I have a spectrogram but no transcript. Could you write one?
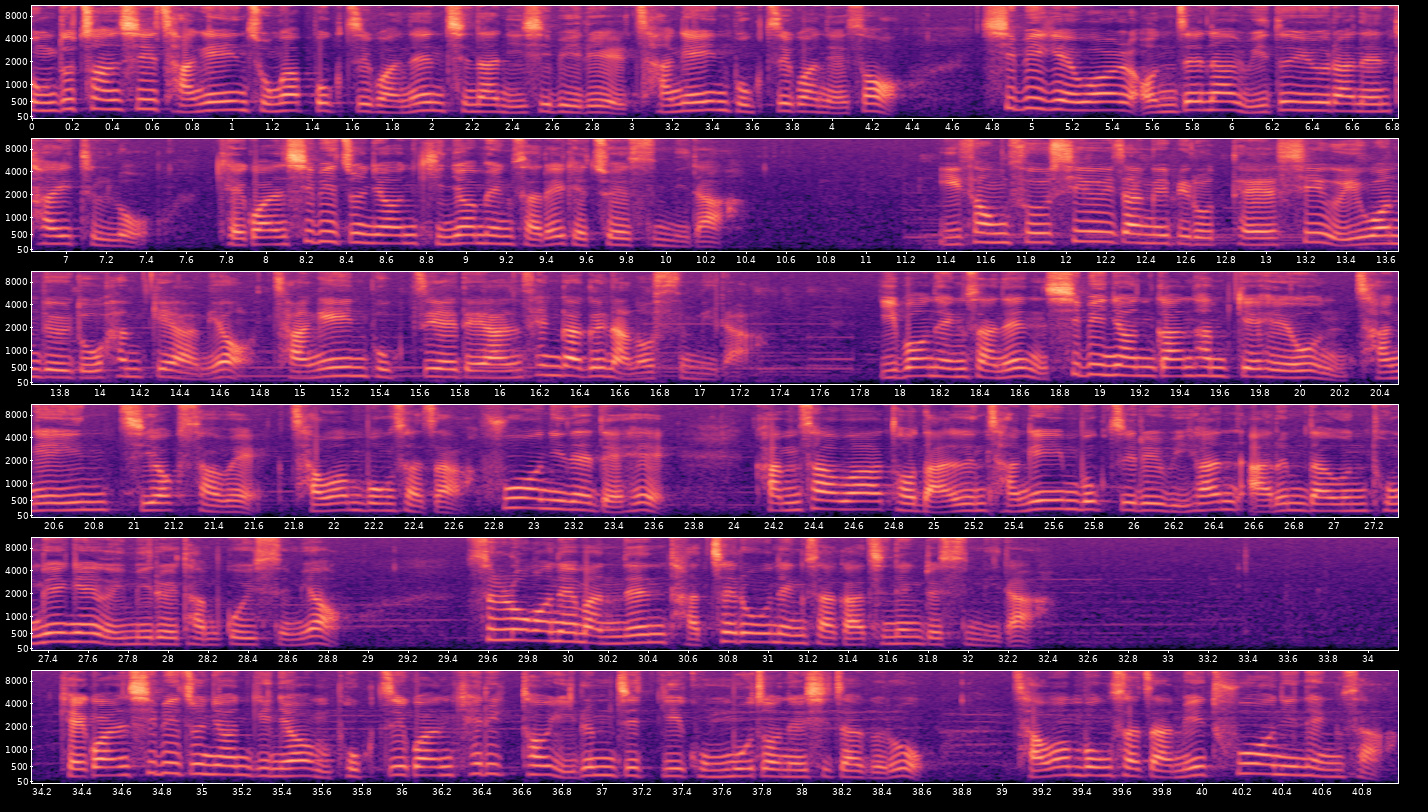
동두천시 장애인 종합복지관은 지난 21일 장애인 복지관에서 12개월 언제나 위드유라는 타이틀로 개관 12주년 기념 행사를 개최했습니다. 이성수 시의장을 비롯해 시의원들도 함께하며 장애인 복지에 대한 생각을 나눴습니다. 이번 행사는 12년간 함께해온 장애인, 지역사회, 자원봉사자, 후원인에 대해 감사와 더 나은 장애인 복지를 위한 아름다운 동행의 의미를 담고 있으며 슬로건에 맞는 다채로운 행사가 진행됐습니다. 개관 12주년 기념 복지관 캐릭터 이름 짓기 공모전을 시작으로 자원봉사자 및 후원인 행사,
